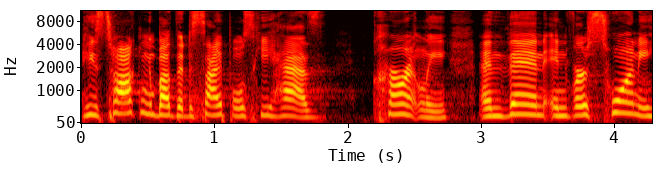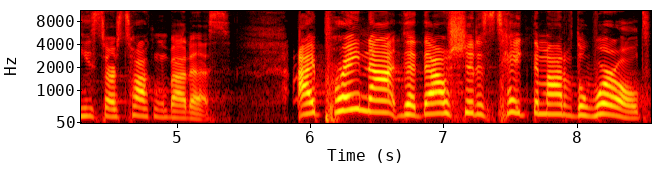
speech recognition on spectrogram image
He's talking about the disciples he has currently. And then in verse 20, he starts talking about us. I pray not that thou shouldest take them out of the world,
